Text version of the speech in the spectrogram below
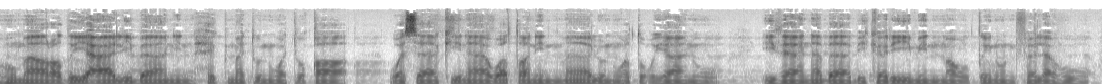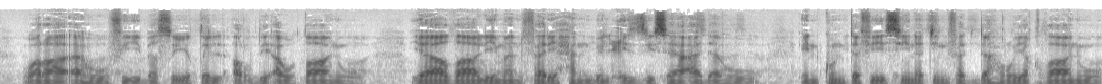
هما رضيعا لبان حكمة وتقى وساكنا وطن مال وطغيان. إذا نبى بكريم موطن فله وراءه في بسيط الأرض أوطان. يا ظالما فرحا بالعز ساعده إن كنت في سنة فالدهر يقضان.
